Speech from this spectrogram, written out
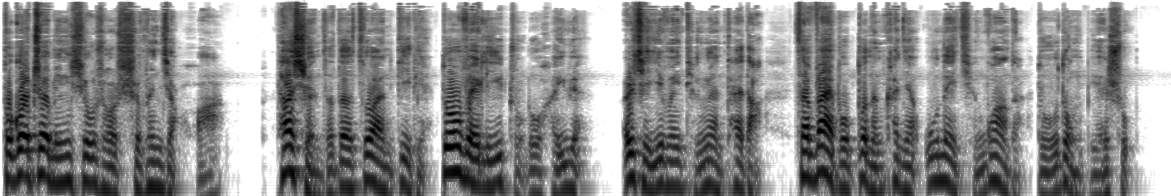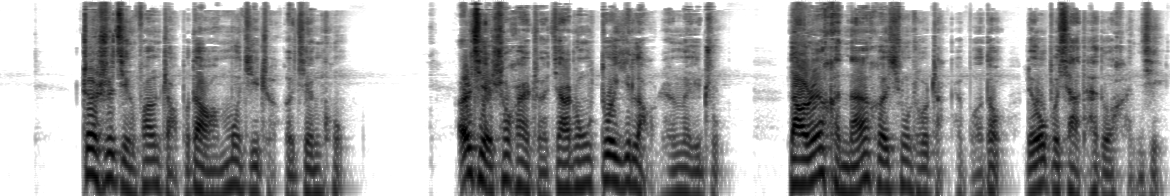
不过，这名凶手十分狡猾。他选择的作案地点多为离主路很远，而且因为庭院太大，在外部不能看见屋内情况的独栋别墅。这时，警方找不到目击者和监控，而且受害者家中多以老人为主，老人很难和凶手展开搏斗，留不下太多痕迹。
